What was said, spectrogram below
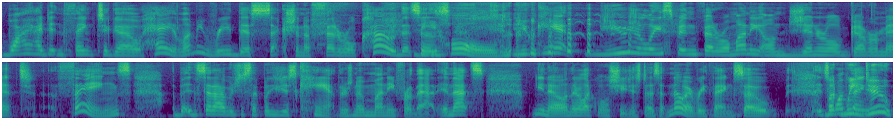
why I didn't think to go, hey, let me read this section of federal code that says Behold. you can't usually spend federal money on general government things. But instead, I was just like, well, you just can't. There's no money for that. And that's, you know, and they're like, well, she just doesn't know everything. So it's But one we thing- do.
